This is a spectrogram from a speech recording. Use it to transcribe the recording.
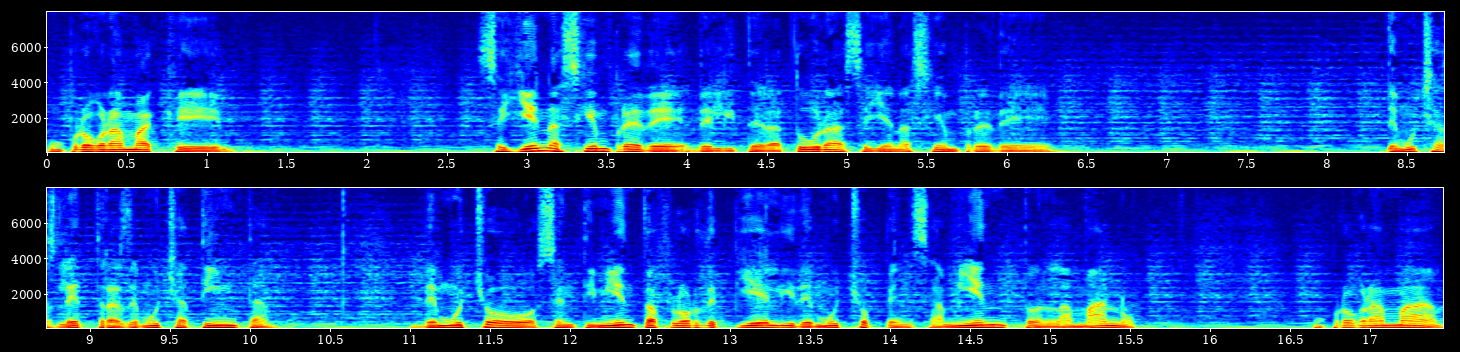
Un programa que se llena siempre de, de literatura, se llena siempre de, de muchas letras, de mucha tinta, de mucho sentimiento a flor de piel y de mucho pensamiento en la mano. Un programa,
